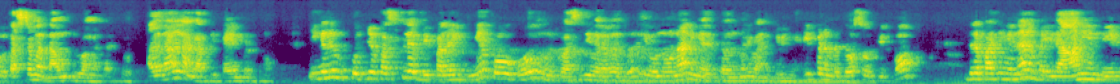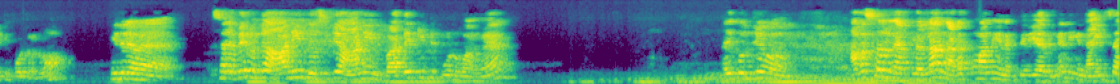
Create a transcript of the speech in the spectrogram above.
ஒரு கஸ்டமர் நவுந்துருவாங்க அதனால நாங்க அப்படி பயன்படுத்தணும் நீங்களும் கொஞ்சம் ஃபர்ஸ்ட்ல இப்படி பழகிட்டீங்க போக போக உங்களுக்கு வசதி வர வருது ஒன்று ஒன்றா நீங்க அதுக்கு தகுந்த மாதிரி வாங்கிக்குவீங்க. இப்போ நம்ம தோசை ஊற்றிருக்கோம் இதுல பாத்தீங்கன்னா நம்ம இது ஆனியன் எடுத்து போட்டுடுறோம் இதுல சில பேர் வந்து ஆனியன் தோசைக்கு ஆனியன் வதக்கிட்டு போடுவாங்க. அது கொஞ்சம் அவசர நேரத்துல எல்லாம் நடக்குமான்னு எனக்கு தெரியாதுங்க. நீங்க நைஸா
